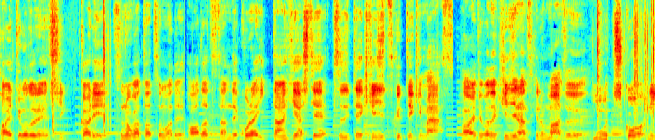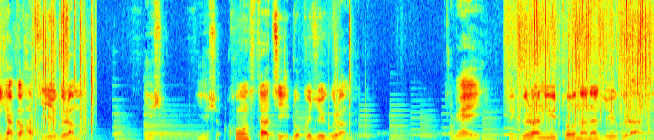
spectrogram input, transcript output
はい、ということでね、しっかり角が立つまで泡立てたんで、これ一旦冷やして、続いて生地作っていきます。はい、ということで生地なんですけど、まず、もち粉 280g。よいしょ、よいしょ。コーンスターチ 60g。オッケー。グラニュー糖 70g。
